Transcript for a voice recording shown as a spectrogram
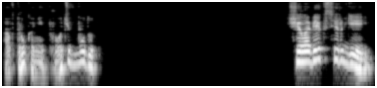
А вдруг они против будут? Человек Сергей,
